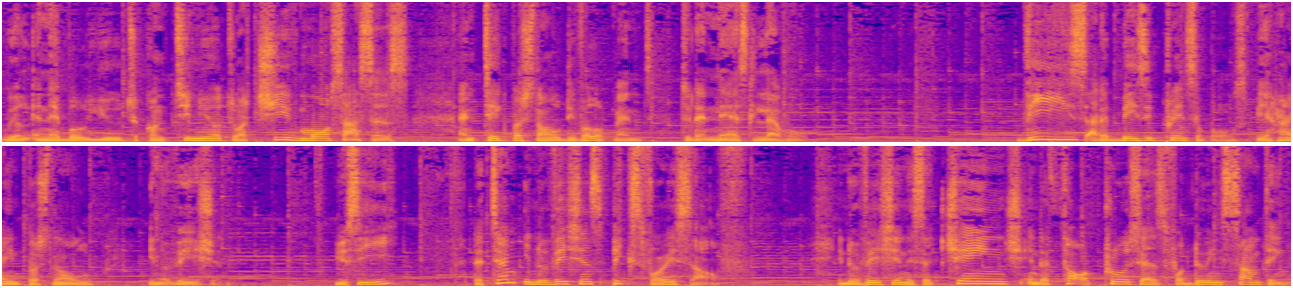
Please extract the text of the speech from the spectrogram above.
will enable you to continue to achieve more success and take personal development to the next level. These are the basic principles behind personal innovation. You see, the term innovation speaks for itself. Innovation is a change in the thought process for doing something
